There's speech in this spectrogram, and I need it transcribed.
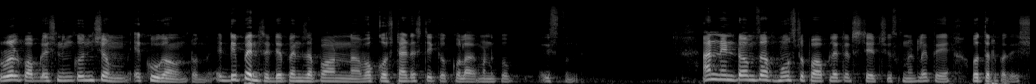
రూరల్ పాపులేషన్ ఇంకొంచెం ఎక్కువగా ఉంటుంది. It depends it depends upon ఒక్కో స్టాటిస్టిక్ ఒక్కోలా మనకు ఇస్తుంది. And in terms of most populated states చూసుకున్నట్లయితే ఉత్తరప్రదేశ్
